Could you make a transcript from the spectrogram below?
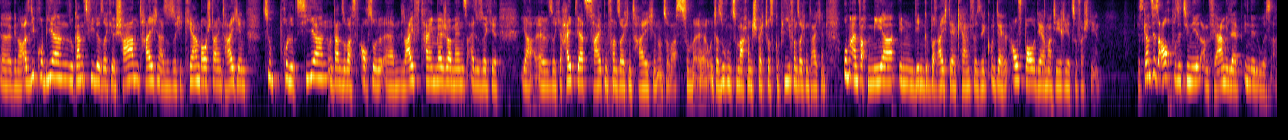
Äh, genau, also die probieren so ganz viele solche Schamteilchen, also solche Kernbausteinteilchen zu produzieren und dann sowas auch so ähm, Lifetime Measurements, also solche ja, äh, solche Halbwertszeiten von solchen Teilchen und sowas zum äh, Untersuchung zu machen, Spektroskopie von solchen Teilchen, um einfach mehr in dem Bereich der Kernphysik und der Aufbau der Materie zu verstehen. Das Ganze ist auch positioniert am Fermilab in den USA.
